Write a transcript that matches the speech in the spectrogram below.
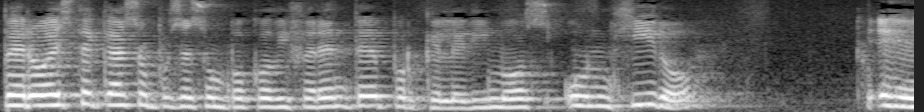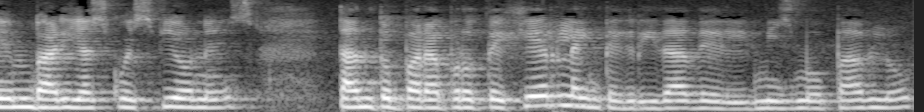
Pero este caso pues es un poco diferente porque le dimos un giro en varias cuestiones, tanto para proteger la integridad del mismo Pablo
